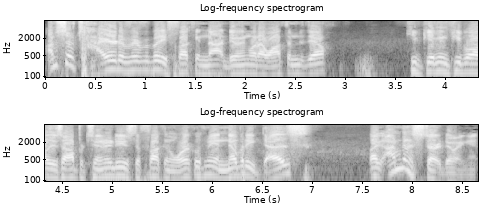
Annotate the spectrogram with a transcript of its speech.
I'm so tired of everybody fucking not doing what I want them to do. Keep giving people all these opportunities to fucking work with me and nobody does. Like, I'm gonna start doing it.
